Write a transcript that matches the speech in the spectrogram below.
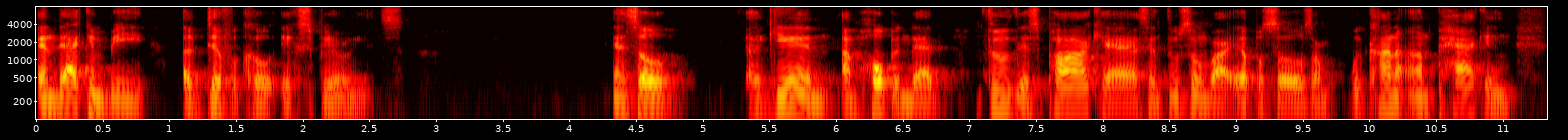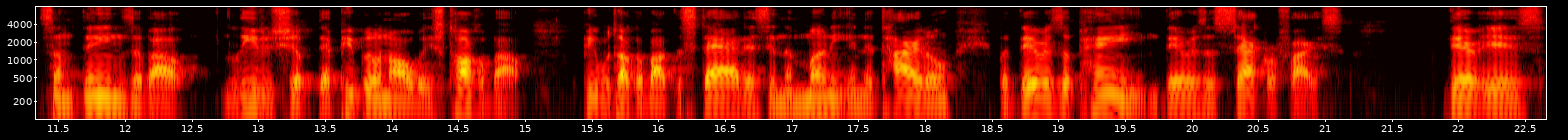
And that can be a difficult experience. And so, again, I'm hoping that through this podcast and through some of our episodes, I'm, we're kind of unpacking some things about leadership that people don't always talk about. People talk about the status and the money and the title, but there is a pain, there is a sacrifice, there is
